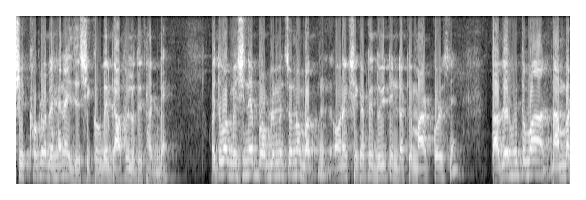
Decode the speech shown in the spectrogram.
শিক্ষকরা দেখে নাই যে শিক্ষকদের গাফিলতি থাকবে। হয়তোবা মেশিনের প্রবলেমের জন্য বা অনেক শিক্ষার্থী দুই তিনটাকে মার্ক করেছে, তাদের হয়তোবা নাম্বার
